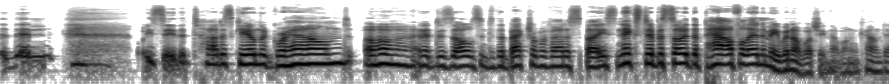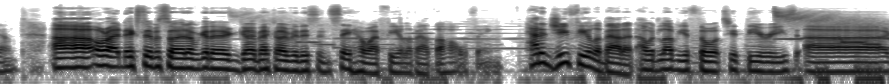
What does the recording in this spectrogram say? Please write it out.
And then we see the TARDIS key on the ground. Oh, and it dissolves into the backdrop of outer space. Next episode, The Powerful Enemy. We're not watching that one. Calm down. Uh, all right, next episode, I'm going to go back over this and see how I feel about the whole thing. How did you feel about it? I would love your thoughts, your theories. Uh,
